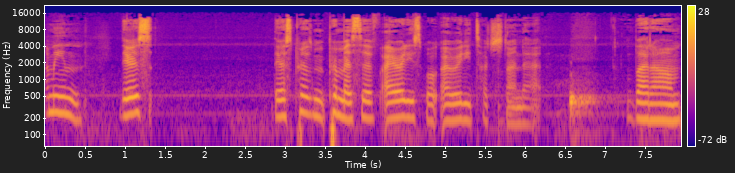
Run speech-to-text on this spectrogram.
I mean, there's there's permissive. I already spoke. I already touched on that. But um,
